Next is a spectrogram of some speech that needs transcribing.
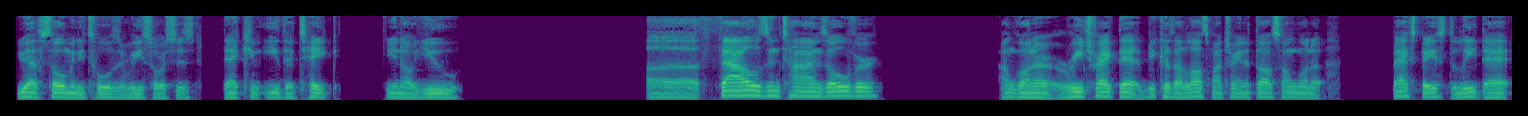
you have so many tools and resources that can either take, you know, you a thousand times over. I'm to retract that because I lost my train of thought. So I'm to backspace, delete that,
